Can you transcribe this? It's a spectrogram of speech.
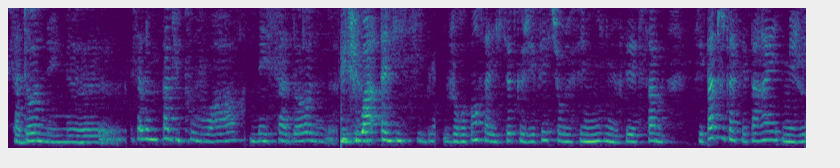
ça donne une. euh, Ça donne pas du pouvoir, mais ça donne une joie indicible. Je repense à l'épisode que j'ai fait sur le féminisme et le fait d'être femme. C'est pas tout à fait pareil, mais je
